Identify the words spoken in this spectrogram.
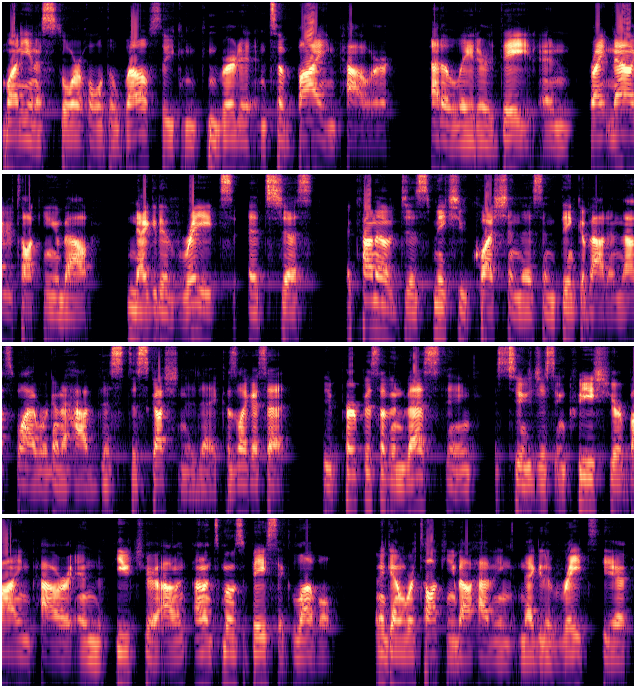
money in a store hold the wealth so you can convert it into buying power at a later date. And right now you're talking about negative rates. It's just it kind of just makes you question this and think about it. And that's why we're going to have this discussion today. Because, like I said, the purpose of investing is to just increase your buying power in the future on, on its most basic level. And again, we're talking about having negative rates here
